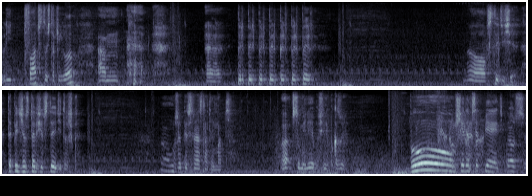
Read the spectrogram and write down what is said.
Litwa, czy coś takiego? Um, pyr, pyr, pyr, pyr, pyr, pyr, pyr. No, wstydzi się. T54 się wstydzi troszkę. No, może pierwszy raz na tej mapce. A, w sumie nie, bo się nie pokazuje. Bum! 705, proszę.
